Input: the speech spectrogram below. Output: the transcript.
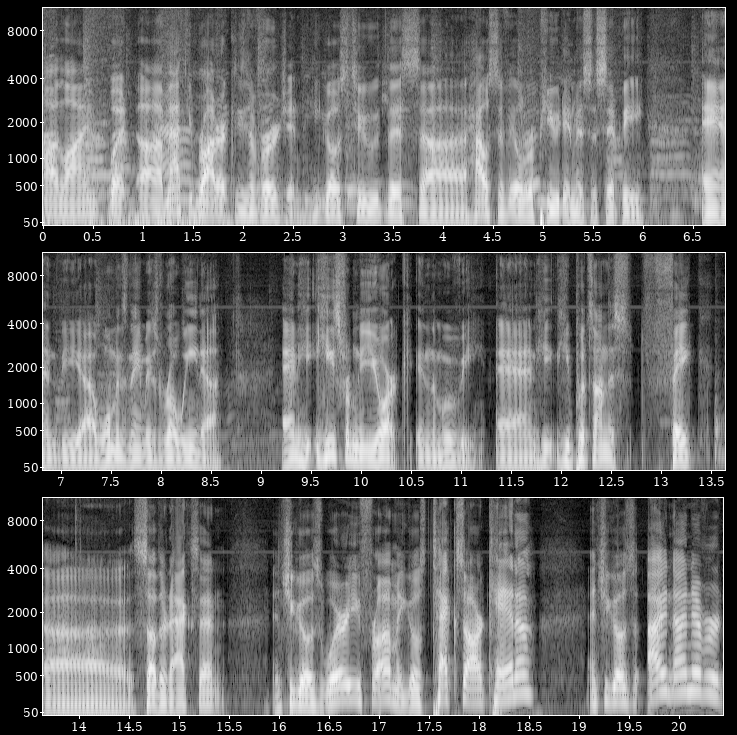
online, but uh, Matthew Broderick, he's a virgin. He goes to this uh, house of ill repute in Mississippi, and the uh, woman's name is Rowena. And he, he's from New York in the movie, and he, he puts on this fake uh, Southern accent. And she goes, "Where are you from?" He goes, "Texarkana." And she goes, I, I never,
